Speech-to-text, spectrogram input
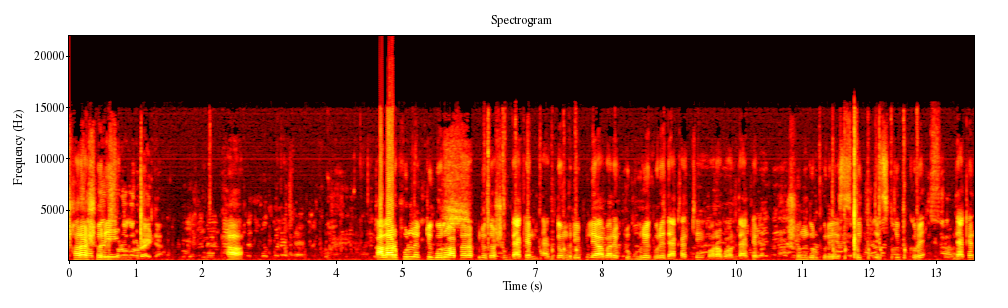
সরাসরি হ্যাঁ কালারফুল একটি গরু আপনারা প্রিয় দর্শক দেখেন একদম রিপ্লে আবার একটু ঘুরে ঘুরে দেখাচ্ছি বরাবর দেখেন সুন্দর করে স্টিক স্টিক করে দেখেন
